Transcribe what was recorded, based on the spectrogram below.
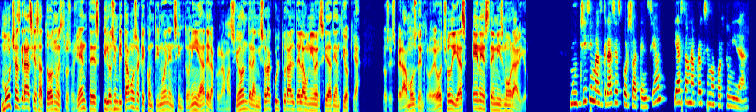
Muchas gracias a todos nuestros oyentes y los invitamos a que continúen en sintonía de la programación de la emisora cultural de la Universidad de Antioquia. Los esperamos dentro de ocho días en este mismo horario. Muchísimas gracias por su atención y hasta una próxima oportunidad.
